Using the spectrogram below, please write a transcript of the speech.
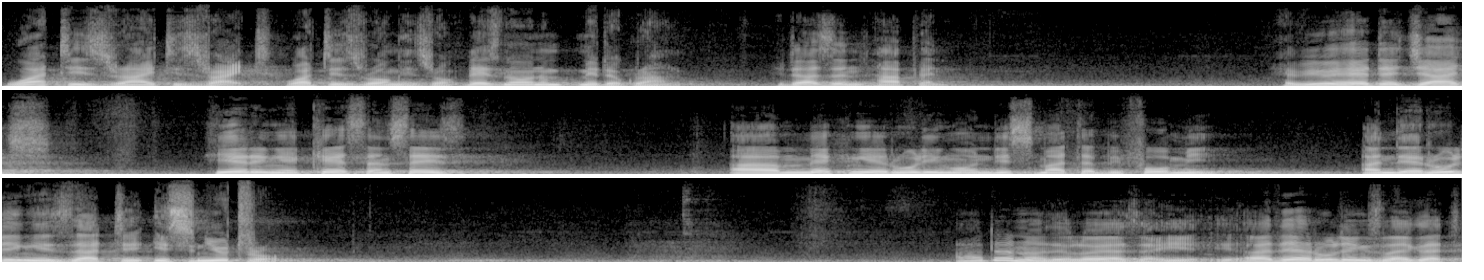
What is right is right. What is wrong is wrong. There's no middle ground. It doesn't happen. Have you heard a judge hearing a case and says, I'm making a ruling on this matter before me, and the ruling is that it's neutral? I don't know, the lawyers are here. Are there rulings like that?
